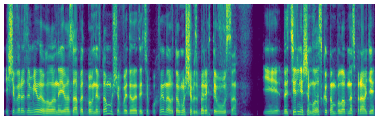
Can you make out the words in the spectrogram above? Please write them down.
І щоб ви розуміли, головний його запит був не в тому, щоб видалити цю пухлину, а в тому, щоб зберегти вуса. І доцільнішим лоскутом було б насправді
